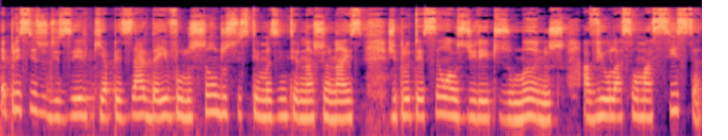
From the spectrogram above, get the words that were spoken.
É preciso dizer que, apesar da evolução dos sistemas internacionais de proteção aos direitos humanos, a violação maciça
